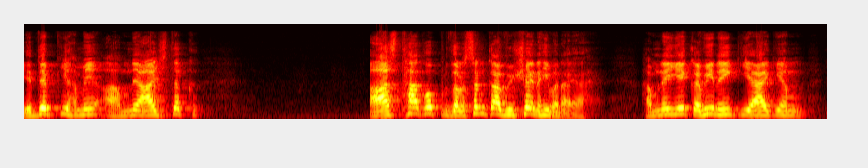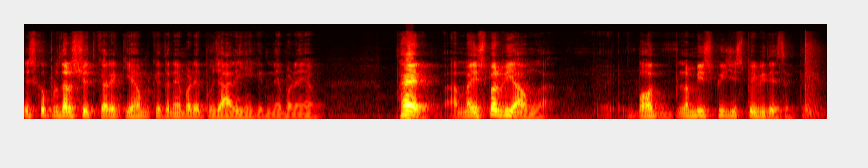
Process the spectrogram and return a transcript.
यद्यपि हमें, हमने आज तक आस्था को प्रदर्शन का विषय नहीं बनाया है। हमने ये कभी नहीं किया है कि हम इसको प्रदर्शित करें कि हम कितने बड़े पुजारी हैं, कितने बड़े हैं। खैर, मैं इस पर भी आऊँगा। बहुत लंबी स्पीच इस पर भी दे सकते हैं।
